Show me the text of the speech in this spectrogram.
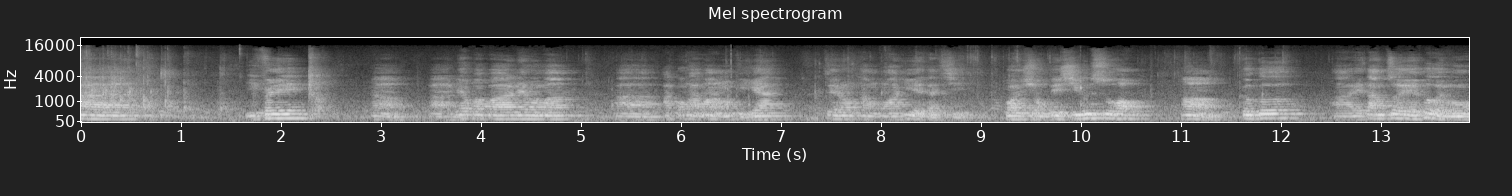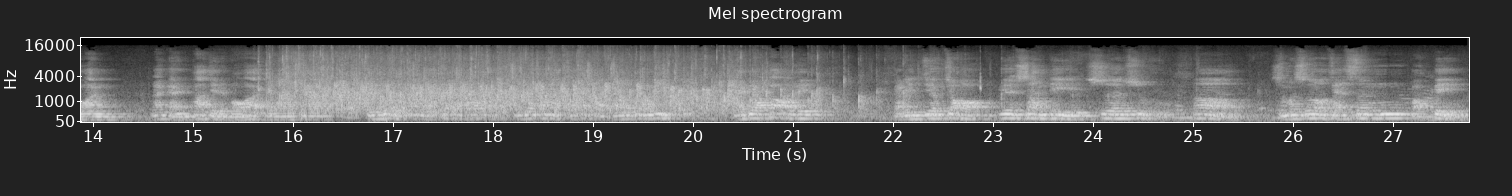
啊，宇飞，啊啊，廖爸爸、廖妈妈，啊阿公阿嬷拢伫遐，这拢通欢喜的代志，愿上帝赐阮祝福，啊，哥哥啊会当做好的模范，咱甲因拍一个鼓啊，听声，今日就咱来这个好，今日咱来这个大家表演，代表教会，甲恁祝祝福，愿上帝施恩祝福，啊，什么时候才生宝贝？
